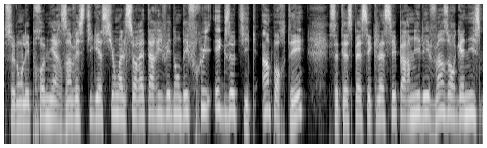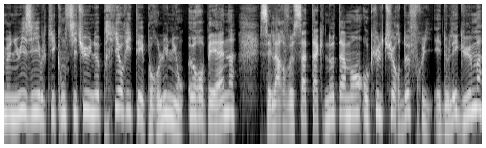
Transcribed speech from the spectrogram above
Selon les premières investigations, elle serait arrivée dans des fruits exotiques importés. Cette espèce est classée parmi les 20 organismes nuisibles qui constituent une priorité pour l'Union européenne. Ces larves s'attaquent notamment aux cultures de fruits et de légumes.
